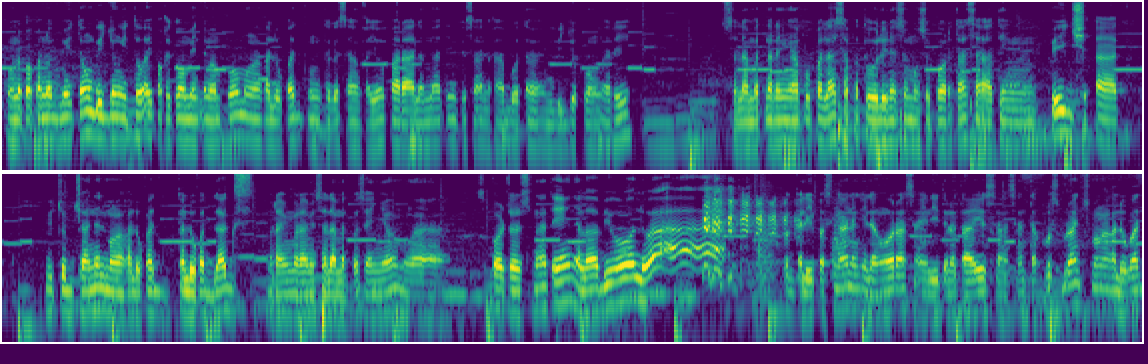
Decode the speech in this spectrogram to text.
Kung napapanood mo itong video ito, ay pakicomment naman po mga kalukad kung taga saan kayo para alam natin kung saan nakabot ang video kong ari. Salamat na rin nga po pala sa patuloy na sumusuporta sa ating page at YouTube channel mga kalukad, kalukad vlogs. Maraming maraming salamat po sa inyo mga supporters natin. I love you all. Wah! Pagkalipas nga ng ilang oras ay dito na tayo sa Santa Cruz Branch mga kalukad.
